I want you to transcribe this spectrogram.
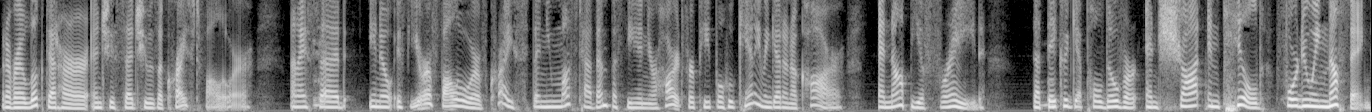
whatever. I looked at her and she said she was a Christ follower. And I said, you know, if you're a follower of Christ, then you must have empathy in your heart for people who can't even get in a car and not be afraid that they could get pulled over and shot and killed for doing nothing.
